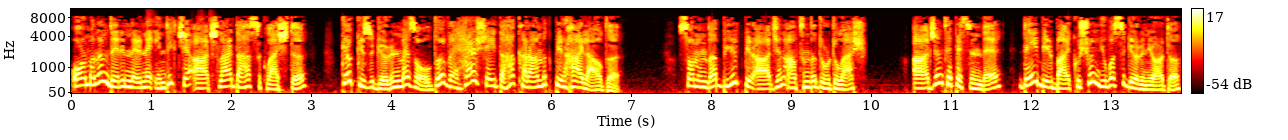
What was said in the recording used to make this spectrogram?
Ormanın derinlerine indikçe ağaçlar daha sıklaştı, gökyüzü görünmez oldu ve her şey daha karanlık bir hal aldı. Sonunda büyük bir ağacın altında durdular. Ağacın tepesinde dev bir baykuşun yuvası görünüyordu.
